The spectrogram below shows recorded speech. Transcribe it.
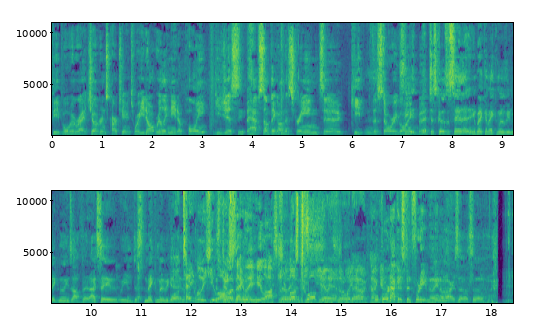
people who write children's cartoons, where you don't really need a point. You just have something on the screen to keep the story going. See, but that just goes to say that anybody can make a movie and make millions off of it. I say we just make a movie, guys. Well, technically, he well, lost. technically he lost. He lost twelve million or $12 million, whatever. well, but we're not going to spend 48 million on ours, though. So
